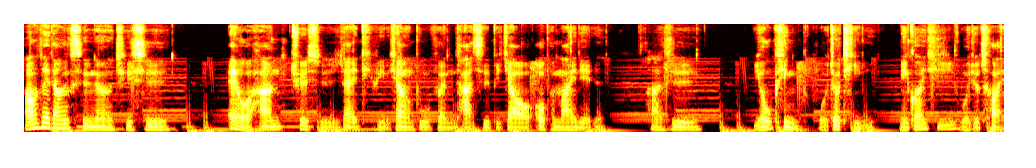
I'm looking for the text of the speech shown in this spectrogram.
然后在当时呢，其实 L 它确实在提品项的部分，它是比较 open minded 的，它是有品我就提，没关系我就踹。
